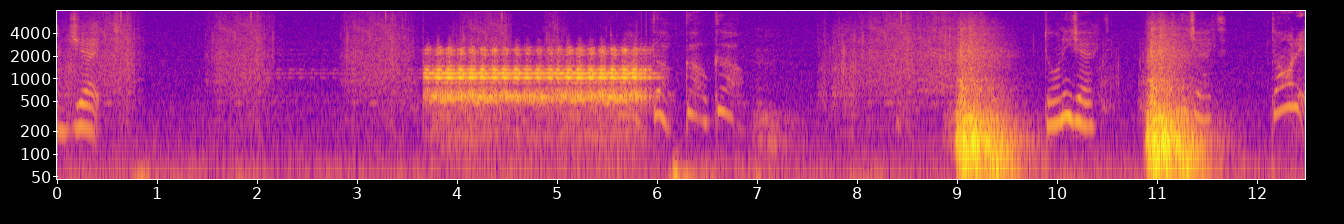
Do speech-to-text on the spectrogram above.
eject. Go, go, go! Don't eject. Don't eject. Don't. E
